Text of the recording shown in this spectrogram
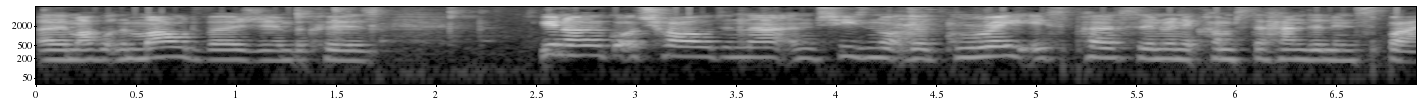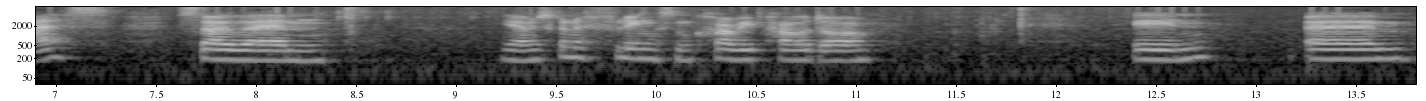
Um i've got the mild version because you know i've got a child and that and she's not the greatest person when it comes to handling spice. So um yeah i'm just gonna fling some curry powder in. Um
